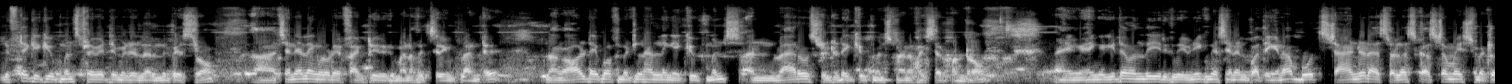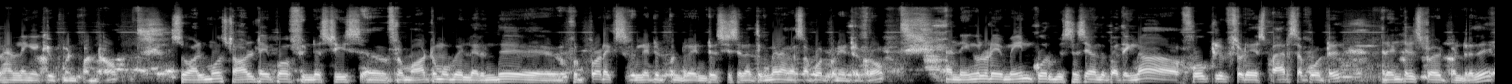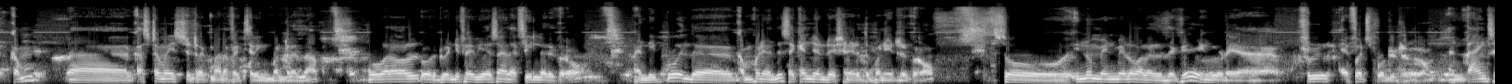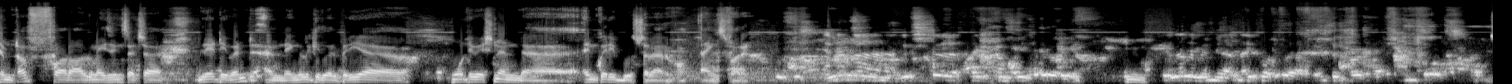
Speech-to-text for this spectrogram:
லிஃப்டெக் equipments private லிமிடெட்லேருந்து பேசுகிறோம் சென்னையில் எங்களுடைய ஃபேக்ட்ரி இருக்குது மேனுஃபேக்சரிங் பிளான்ட்டு நாங்கள் all type of metal handling equipments and various related equipments manufacture பண்ணுறோம் எங்கள் எங்ககிட்ட வந்து இருக்கிற யூனிக்னஸ் என்னென்னு பார்த்தீங்கன்னா both standard as well as customised metal handling equipment பண்ணுறோம் so almost all type of industries from ஆட்டோமொபைல்லேருந்து food products related பண்ணுற industries எல்லாத்துக்குமே நாங்கள் சப்போர்ட் பண்ணிகிட்ருக்கிறோம் அண்ட் எங்களுடைய மெயின் கோர் பிஸ்னஸே வந்து பார்த்தீங்கன்னா ஃபோக்லிப்ஸோடைய ஸ்பேர் சப்போர்ட்டு ரெண்டல்ஸ் ப்ரொவைட் பண்ணுறது கம் கஸ்டமைஸ்டு ட்ரக் மேனுஃபேக்சரிங் பண்ணுறது தான் ஓவரால் ஒரு டுவெண்ட்டி ஃபைவ் இயர்ஸாக இந்த ஃபீல்டில் இருக்கிறோம். அண்ட் இப்போது இந்த கம்பெனி வந்து செகண்ட் ஜென்ரேஷன் எடுத்து பண்ணிட்டு இருக்கிறோம். ஸோ இன்னும் மென்மேலும் வளர்கிறதுக்கு எங்களுடைய ஃபுல் எஃபர்ட்ஸ் போட்டுட்டு இருக்கிறோம். And thanks எம்டாஃப் for organising such a great event and எங்களுக்கு இது ஒரு பெரிய மோட்டிவேஷன் அண்ட் என்கொயரி பூஸ்டராக இருக்கும். தேங்க்ஸ் ஃபார் இட்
